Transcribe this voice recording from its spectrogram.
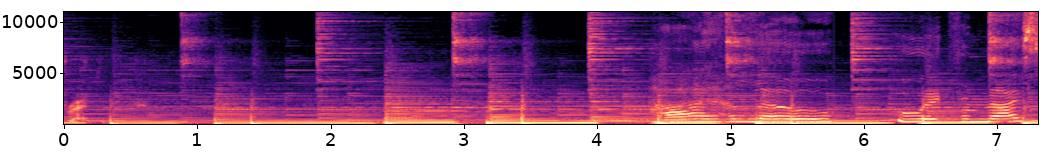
Frederick. nice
